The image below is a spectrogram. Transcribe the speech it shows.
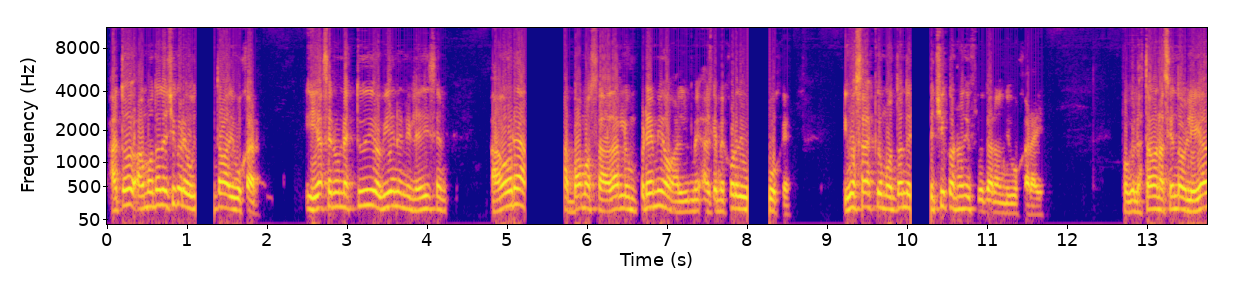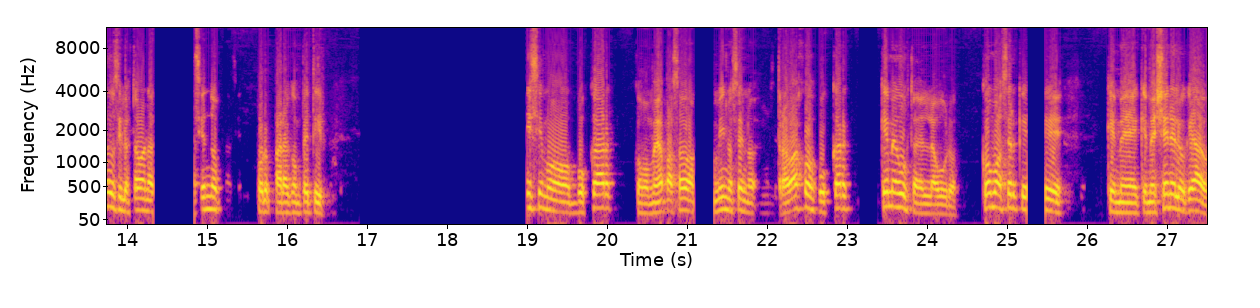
A, todo, a un montón de chicos les gustaba dibujar y hacen un estudio, vienen y les dicen, ahora vamos a darle un premio al, que mejor dibuje. Y vos sabés que un montón de chicos no disfrutaron dibujar ahí, porque lo estaban haciendo obligados y lo estaban haciendo por, para competir. Buscar, como me ha pasado a mí, no sé, no, trabajos, buscar qué me gusta del laburo, cómo hacer que, que, me, que me llene lo que hago.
